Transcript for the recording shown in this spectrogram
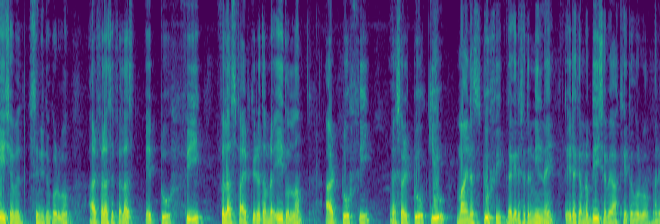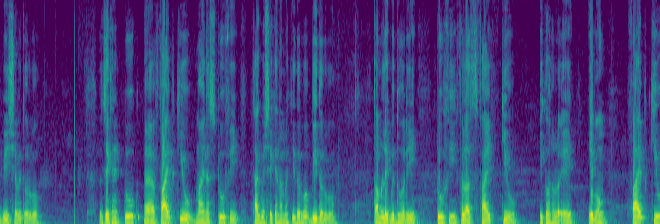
এই হিসাবে চিহ্নিত করব। আর ফেলাসে ফেলাস এই টু ফি প্লাস ফাইভ কিউটা আমরা এই ধরলাম। আর two phi sorry two Q minus two phi দেখ, এটার সাথে মিল নেই। তো এটাকে আমরা বি হিসাবে আখ্যায়িত করব মানে বি হিসাবে ধরবো। তো যেখানে two five Q minus two phi থাকবে, সেখানে আমরা কী ধরবো? বি ধরবো। তো আমরা লিখব ধরি two phi plus five Q equal হলো এ এবং five Q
